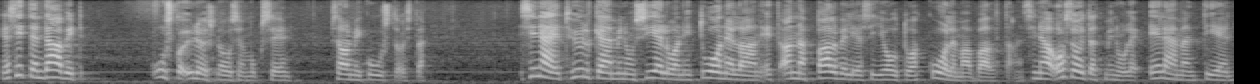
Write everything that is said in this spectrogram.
Ja sitten David usko ylösnousemukseen, psalmi 16. Sinä et hylkää minun sieluani tuonelaan, et anna palvelijasi joutua kuoleman valtaan. Sinä osoitat minulle elämän tien.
